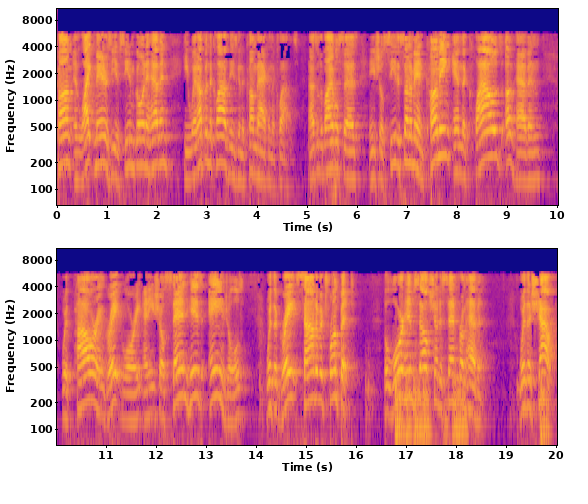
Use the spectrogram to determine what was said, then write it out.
come in like manner as you have seen Him going to heaven. He went up in the clouds and He's going to come back in the clouds. That's what the Bible says. And you shall see the Son of Man coming in the clouds of heaven with power and great glory, and he shall send his angels with a great sound of a trumpet. The Lord himself shall descend from heaven with a shout,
